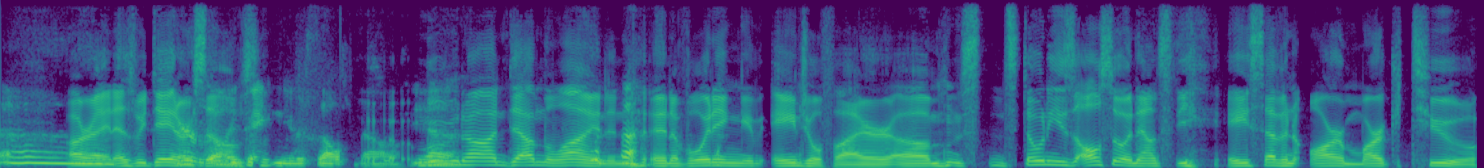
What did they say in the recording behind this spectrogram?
All right, as we date You're ourselves. really dating yourself now. Yeah. Moving on down the line and, and avoiding Angelfire, um, Sony's also announced the A7R Mark II.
